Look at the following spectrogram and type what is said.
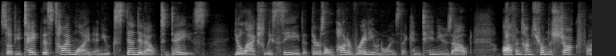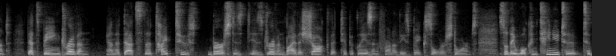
So if you take this timeline and you extend it out to days, you'll actually see that there's a lot of radio noise that continues out, oftentimes from the shock front that's being driven, and that that's the type 2 burst is, is driven by the shock that typically is in front of these big solar storms. So they will continue to, to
